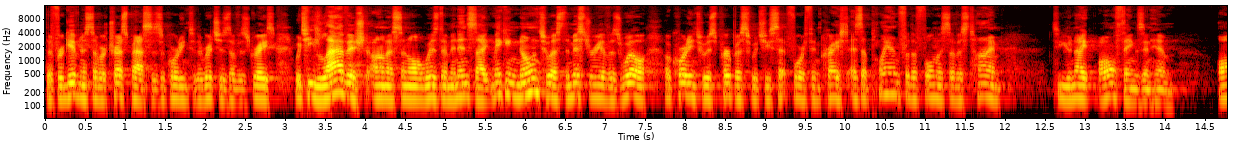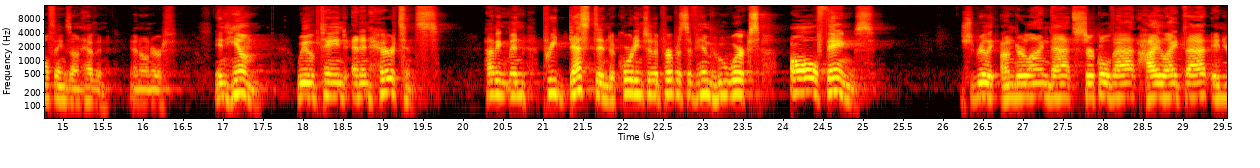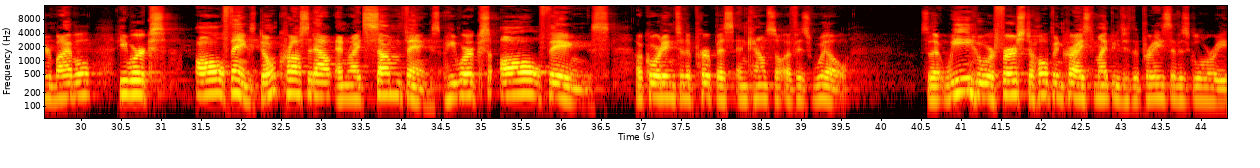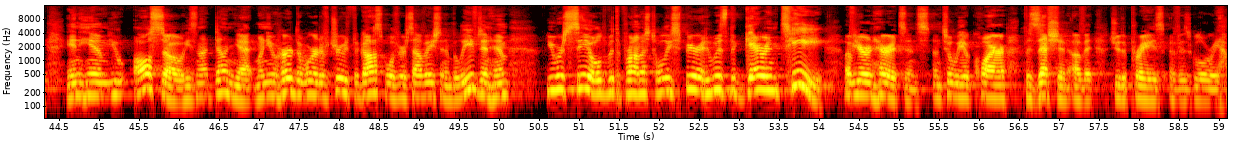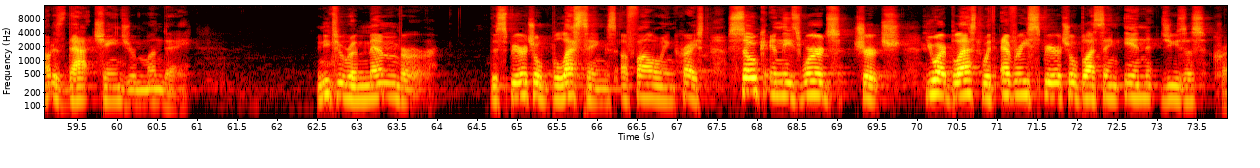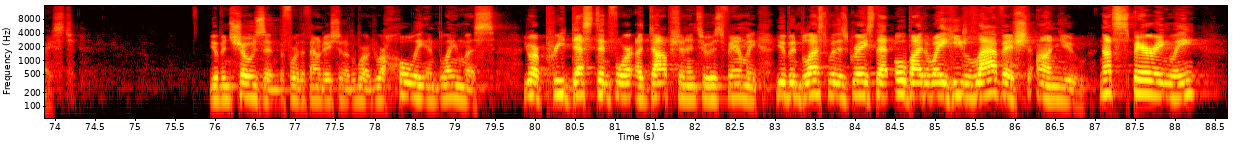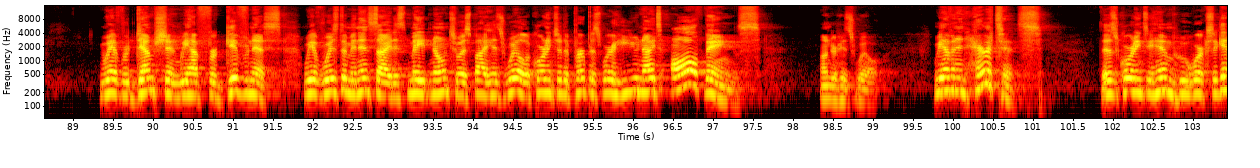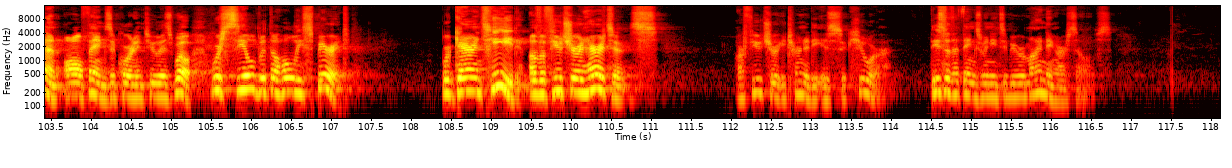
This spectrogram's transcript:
the forgiveness of our trespasses according to the riches of his grace, which he lavished on us in all wisdom and insight, making known to us the mystery of his will according to his purpose, which he set forth in Christ as a plan for the fullness of his time to unite all things in him, all things on heaven and on earth. In him we have obtained an inheritance, having been predestined according to the purpose of him who works all things you should really underline that, circle that, highlight that in your Bible. He works all things. Don't cross it out and write some things. He works all things according to the purpose and counsel of his will, so that we who were first to hope in Christ might be to the praise of his glory. In him you also, he's not done yet, when you heard the word of truth, the gospel of your salvation, and believed in him, You were sealed with the promised Holy Spirit, who is the guarantee of your inheritance until we acquire possession of it through the praise of his glory. How does that change your Monday? We need to remember the spiritual blessings of following Christ. Soak in these words, church. You are blessed with every spiritual blessing in Jesus Christ. You have been chosen before the foundation of the world. You are holy and blameless. You are predestined for adoption into his family. You've been blessed with his grace that, oh, by the way, he lavished on you, not sparingly. We have redemption, we have forgiveness, we have wisdom and insight is made known to us by his will, according to the purpose where he unites all things under his will. We have an inheritance that is according to him who works again all things according to his will. We're sealed with the Holy Spirit. We're guaranteed of a future inheritance. Our future eternity is secure. These are the things we need to be reminding ourselves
